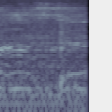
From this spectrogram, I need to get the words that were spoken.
myself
